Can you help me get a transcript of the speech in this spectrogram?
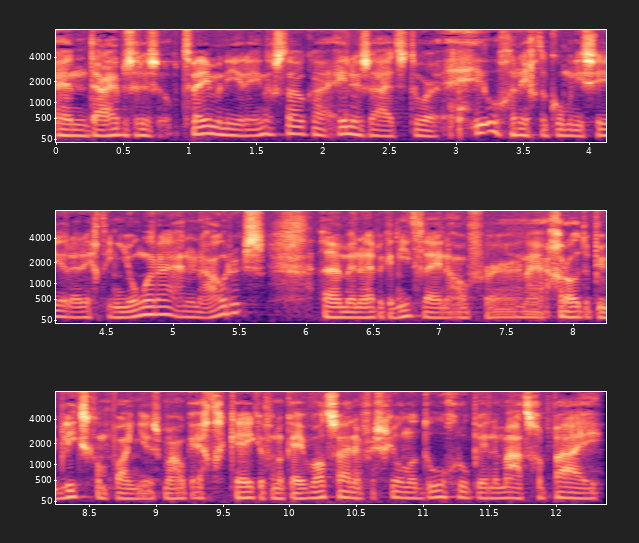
en daar hebben ze dus op twee manieren ingestoken. Enerzijds door heel gericht te communiceren richting jongeren en hun ouders. Um, en dan heb ik het niet alleen over nou ja, grote publiekscampagnes, maar ook echt gekeken van oké, wat zijn er verschillende doelgroepen in de maatschappij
